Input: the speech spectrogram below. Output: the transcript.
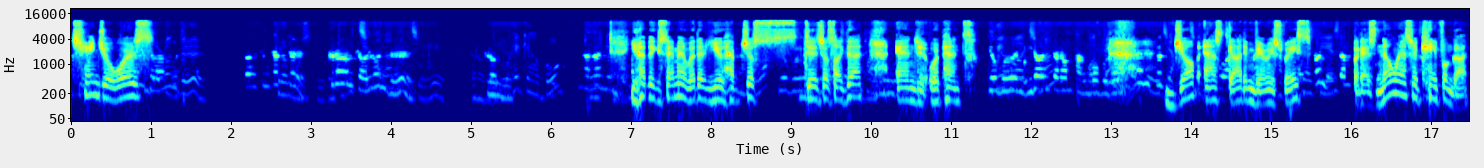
change your words. You have to examine whether you have just did just like that and repent. Job asked God in various ways, but as no answer came from God,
